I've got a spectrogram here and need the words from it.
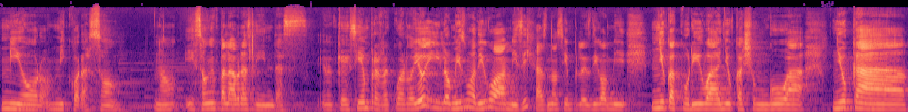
mi oro, mi corazón, ¿no? Y son palabras lindas el que siempre recuerdo yo, y lo mismo digo a mis hijas, ¿no? Siempre les digo mi ñuka curiwa, ñuka shungua, ñuka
